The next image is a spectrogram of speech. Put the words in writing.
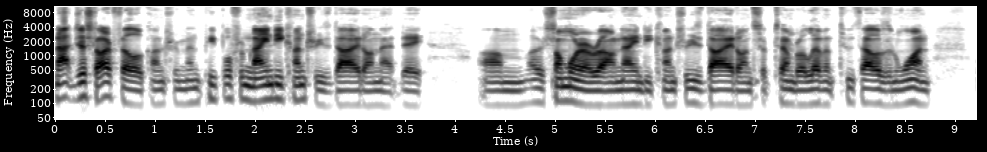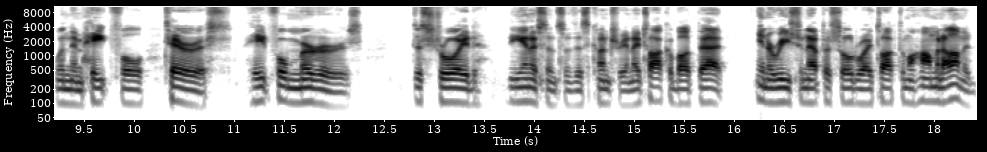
not just our fellow countrymen, people from 90 countries died on that day um, somewhere around 90 countries died on September 11th, 2001, when them hateful terrorists, hateful murderers destroyed the innocence of this country. And I talk about that in a recent episode where I talked to Mohamed Ahmed,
